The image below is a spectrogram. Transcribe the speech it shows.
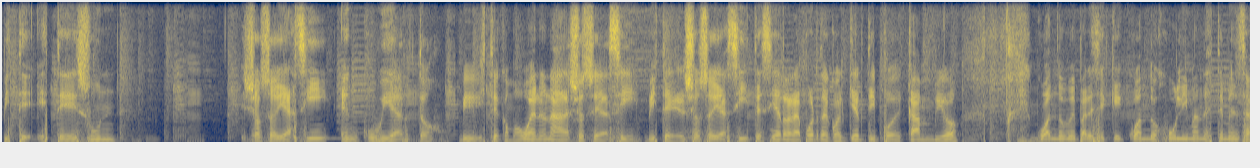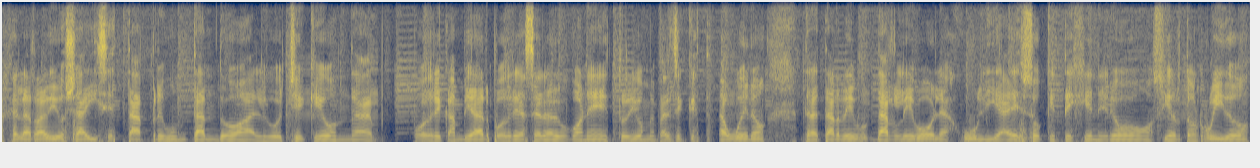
viste, este es un yo soy así encubierto, viste, como bueno, nada, yo soy así, viste, el yo soy así te cierra la puerta a cualquier tipo de cambio. Cuando me parece que cuando Juli manda este mensaje a la radio ya ahí se está preguntando algo, che, ¿qué onda? ¿Podré cambiar? ¿Podré hacer algo con esto? Digo, me parece que está bueno tratar de darle bola, Juli, a eso que te generó cierto ruido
